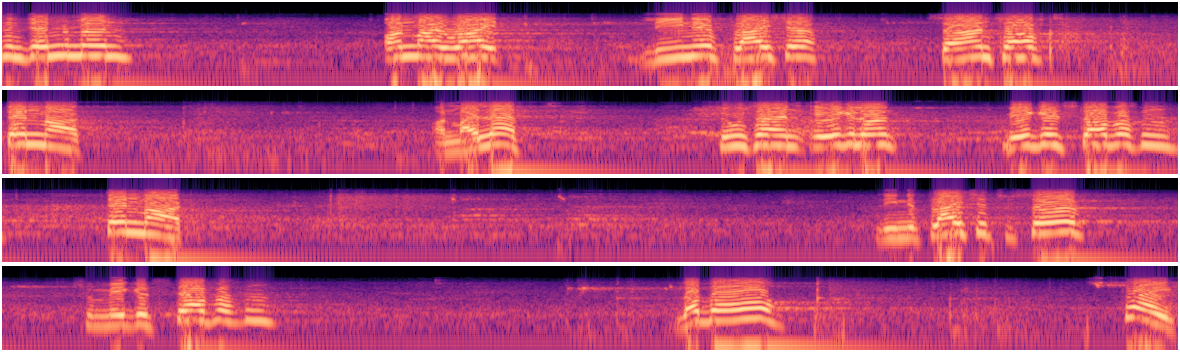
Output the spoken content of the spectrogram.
and gentlemen, on my right, Line Fleischer, Søren Toft, Denmark. On my left, Susan Ekelund, Mikkel Stoffersen, Denmark. Line Fleischer to serve, to Mikkel Stoffersen. The ball. Straight.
